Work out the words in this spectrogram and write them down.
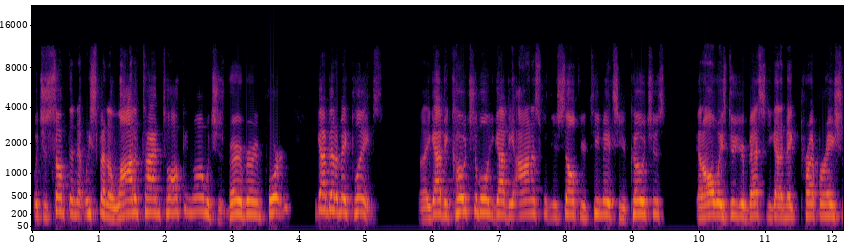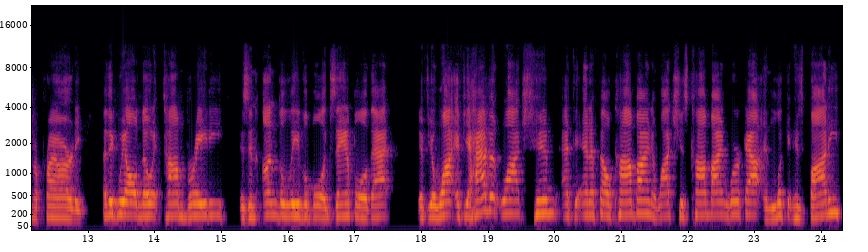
which is something that we spend a lot of time talking on, which is very, very important. You got to be able to make plays. Uh, you got to be coachable. You got to be honest with yourself, your teammates, and your coaches. You got to always do your best. And you got to make preparation a priority. I think we all know it. Tom Brady is an unbelievable example of that. If you watch, if you haven't watched him at the NFL Combine and watch his combine workout and look at his body,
